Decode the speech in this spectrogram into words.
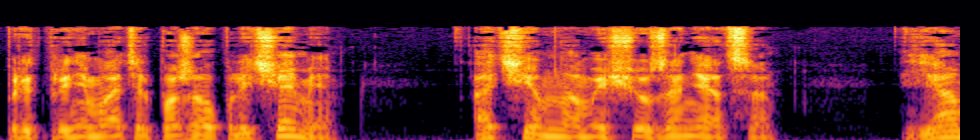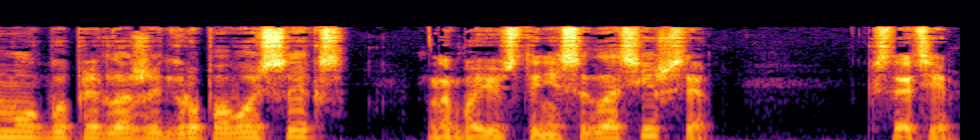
Предприниматель пожал плечами. «А чем нам еще заняться? Я мог бы предложить групповой секс, но, боюсь, ты не согласишься». Кстати,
